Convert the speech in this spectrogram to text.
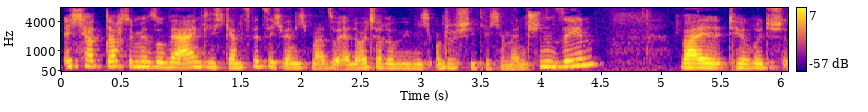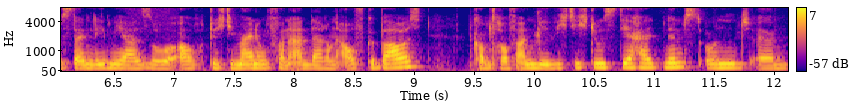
ich hat, dachte mir so, wäre eigentlich ganz witzig, wenn ich mal so erläutere, wie mich unterschiedliche Menschen sehen. Weil theoretisch ist dein Leben ja so auch durch die Meinung von anderen aufgebaut. Kommt drauf an, wie wichtig du es dir halt nimmst und ähm,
